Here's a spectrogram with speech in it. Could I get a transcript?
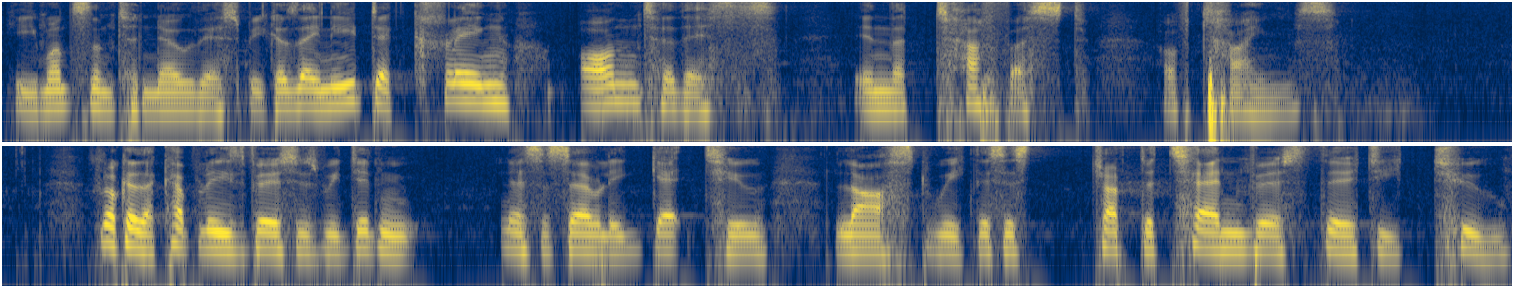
He wants them to know this because they need to cling on to this in the toughest of times. Look at a couple of these verses we didn't necessarily get to last week. This is chapter 10, verse 32.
